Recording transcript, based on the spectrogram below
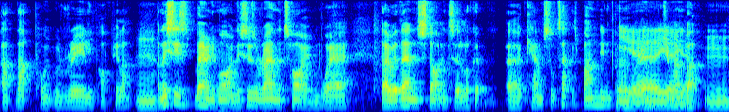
at that point were really popular. Mm. And this is, bearing in mind, this is around the time where they were then starting to look at uh, council tax banding per yeah. Do you yeah, remember? yeah. Mm,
